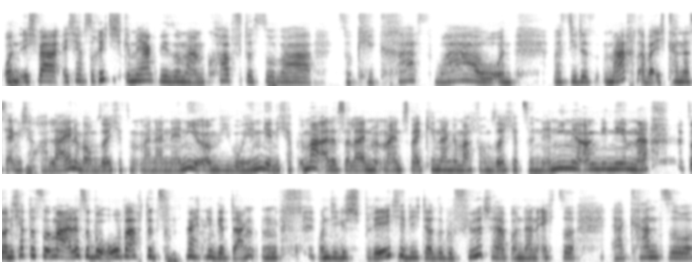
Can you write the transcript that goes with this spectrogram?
Und ich war, ich habe so richtig gemerkt, wie so in meinem Kopf das so war, so, okay, krass, wow. Und was die das macht, aber ich kann das ja eigentlich auch alleine. Warum soll ich jetzt mit meiner Nanny irgendwie wohin gehen? Ich habe immer alles alleine mit meinen zwei Kindern gemacht. Warum soll ich jetzt eine Nanny mir irgendwie nehmen? Ne? So, und ich habe das so immer alles so beobachtet, so meine Gedanken und die Gespräche, die ich da so geführt habe und dann echt so erkannt, so,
